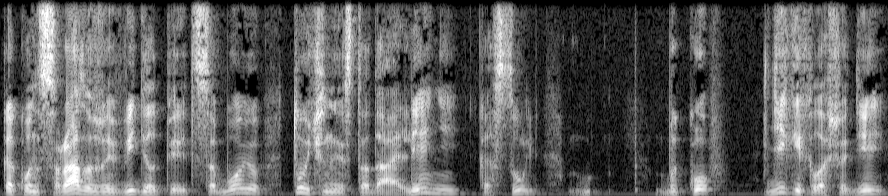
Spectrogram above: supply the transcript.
как он сразу же видел перед собою тучные стада оленей, косуль, быков, диких лошадей.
